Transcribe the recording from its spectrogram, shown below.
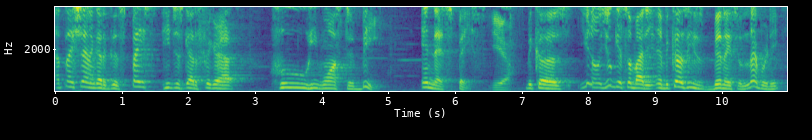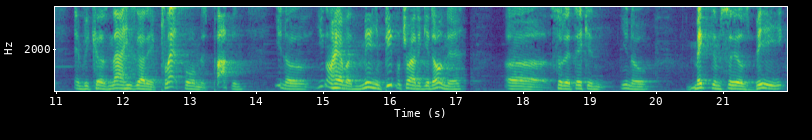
I think Shannon got a good space. He just got to figure out who he wants to be in that space. Yeah. Because, you know, you'll get somebody, and because he's been a celebrity, and because now he's got a platform that's popping, you know, you're going to have a million people trying to get on there uh, so that they can, you know, make themselves big.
